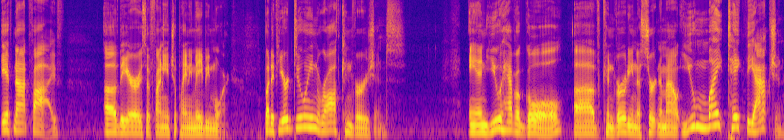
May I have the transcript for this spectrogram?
if not five, of the areas of financial planning, maybe more. But if you're doing Roth conversions and you have a goal of converting a certain amount, you might take the option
